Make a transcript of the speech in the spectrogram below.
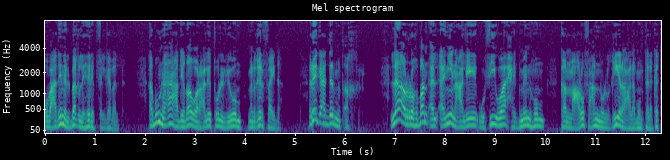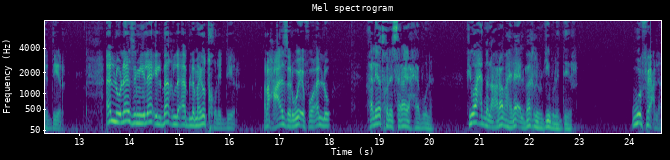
وبعدين البغل هرب في الجبل. أبونا قعد يدور عليه طول اليوم من غير فايدة. رجع الدير متأخر. لقى الرهبان قلقانين عليه وفي واحد منهم كان معروف عنه الغيرة على ممتلكات الدير. قال له لازم يلاقي البغل قبل ما يدخل الدير. راح عازر وقف وقال له خليه يدخل يستريح يا أبونا. في واحد من الأعراب هيلاقي البغل ويجيبه للدير. وفعلا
